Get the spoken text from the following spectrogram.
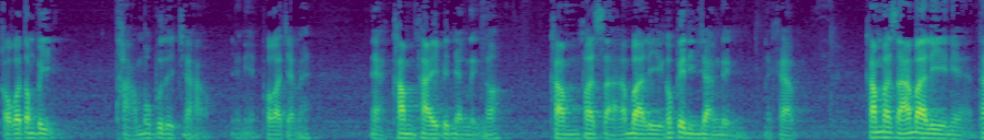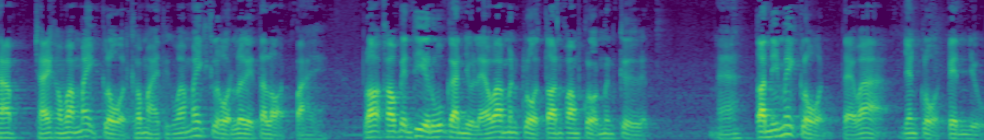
เขาก็ต้องไป ถามพระพุทธเจ้าอย่างนี้พอเข้าใจไหมเนี่ยคำไทยเป็นอย่างหนึ่งเนาะคำภาษาบาลีเขาเป็นอีกอย่างหนึ่งนะครับคำภาษาบาลีเนี่ยถ้าใช้คำว่าไม่โกรธเขาหมายถึงว่าไม่โกรธเลยตลอดไป เพราะเขาเป็นที่รู้กันอยู่แล้วว่ามันโกรธตอนความโกรธมันเกิดนะตอนนี้ไม่โกรธแต่ว่ายังโกรธเป็นอยู่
